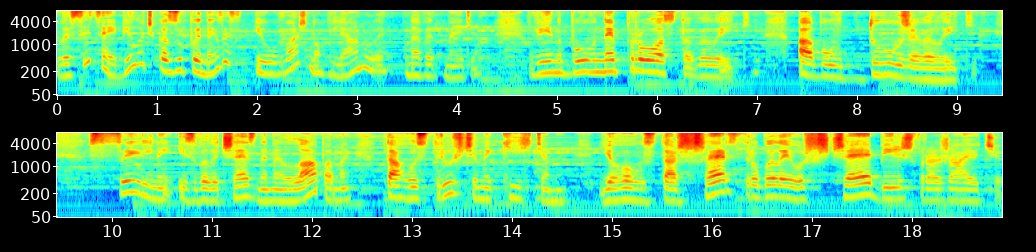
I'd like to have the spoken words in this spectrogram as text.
Лисиця і білочка зупинились і уважно глянули на ведмедя. Він був не просто великий, а був дуже великий, сильний із величезними лапами та гострющими кігтями. Його густа шерсть робила його ще більш вражаючим.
